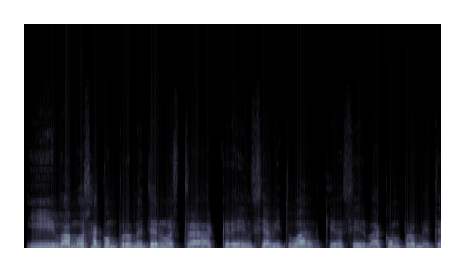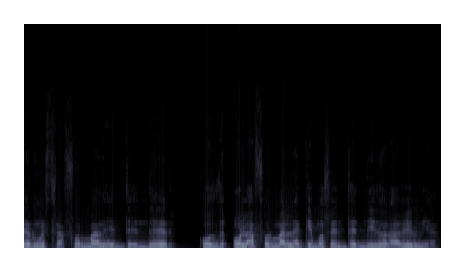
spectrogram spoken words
Y vamos a comprometer nuestra creencia habitual, quiero decir, va a comprometer nuestra forma de entender o, o la forma en la que hemos entendido la Biblia.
